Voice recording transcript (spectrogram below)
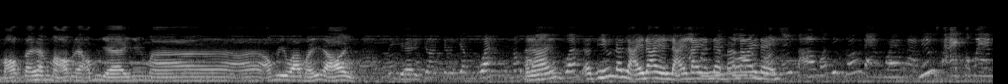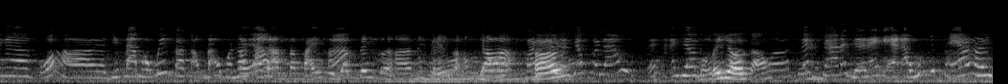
một tây tháng 1 là ông về nhưng mà à, ông đi qua Mỹ rồi. Đi về cho cho dân quát nó đấy anh yếu nó lại đây lại đây nằm ở đây hoàng à. Nếu sai công an ờ, của ờ, Việt Nam không biết ờ, cộng đồng mình Mày không làm tầm bậy rồi dân đi rồi đi kiện rồi không cho. Mà Ừ. dốc ở đâu. Để hại dân bây giờ Cái cha nó về đây đè đầu quýt chích thẻ đi.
